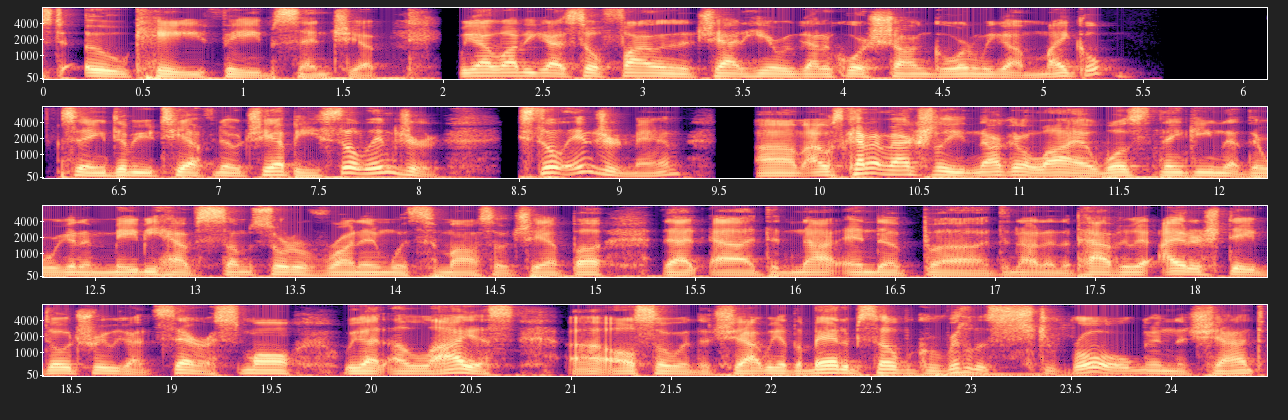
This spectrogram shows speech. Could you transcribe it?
Mr. OK Fabe sent you. We got a lot of you guys still filing in the chat here. We've got, of course, Sean Gordon. We got Michael. saying WTF no champ. He's still injured. He's still injured, man. Um, I was kind of actually not gonna lie. I was thinking that they were gonna maybe have some sort of run in with Tommaso Ciampa that uh, did not end up uh, did not end up happening. We got Irish Dave Dotry, we got Sarah Small, we got Elias uh, also in the chat. We got the man himself, Gorilla Strong in the chat.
